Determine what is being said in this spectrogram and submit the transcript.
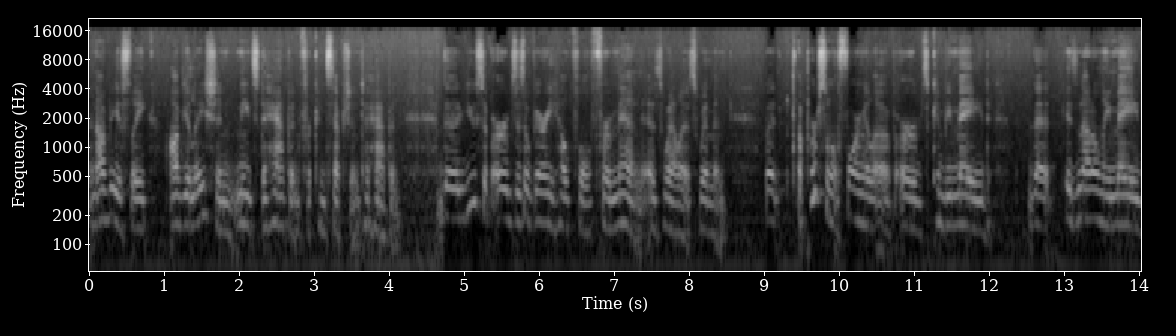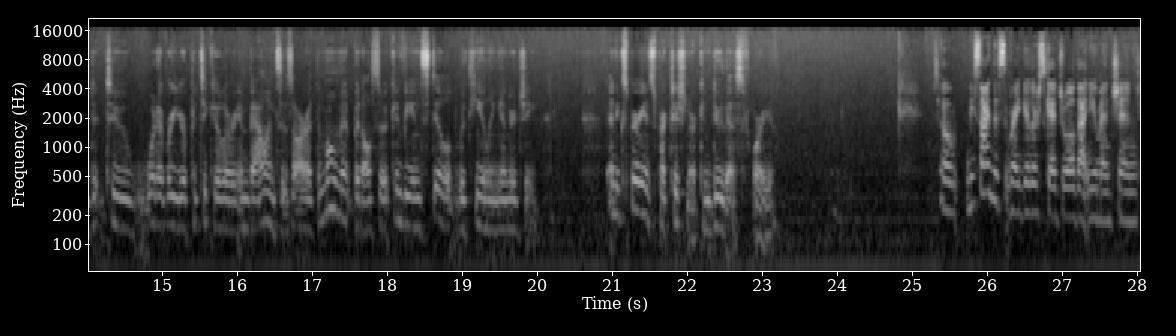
And obviously, ovulation needs to happen for conception to happen. The use of herbs is very helpful for men as well as women. But a personal formula of herbs can be made that is not only made to whatever your particular imbalances are at the moment, but also it can be instilled with healing energy an experienced practitioner can do this for you. So, beside this regular schedule that you mentioned,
